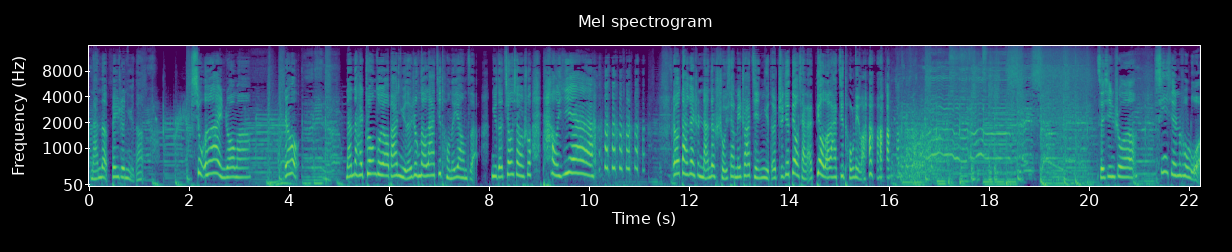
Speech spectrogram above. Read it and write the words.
男的背着女的秀恩爱，你知道吗？然后男的还装作要把女的扔到垃圾桶的样子，女的娇笑说讨厌。然后大概是男的手一下没抓紧，女的直接掉下来，掉到垃圾桶里了。子欣说。新鲜出炉，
